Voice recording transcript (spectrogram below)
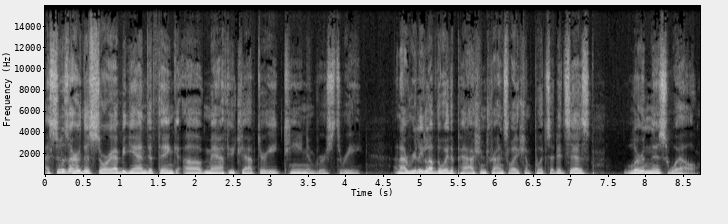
As soon as I heard this story, I began to think of Matthew chapter 18 and verse 3. And I really love the way the Passion Translation puts it. It says, Learn this well.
